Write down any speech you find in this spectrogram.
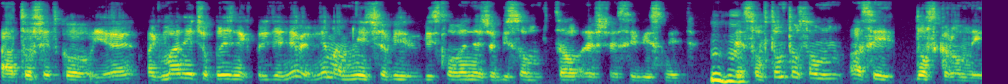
a to všetko je. Ak má niečo prísť, nech príde. Neviem, nemám nič vyslovené, že by som chcel ešte si vysniť. Mm-hmm. Ja som, v tomto som asi dosť skromný.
